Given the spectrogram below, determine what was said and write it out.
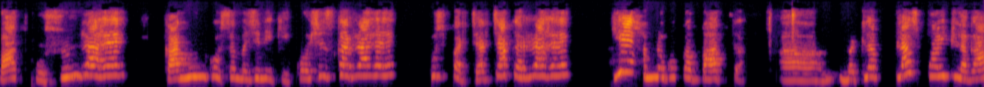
बात को सुन रहा है कानून को समझने की कोशिश कर रहा है उस पर चर्चा कर रहा है। ये हम लोगों का बात आ, मतलब प्लस पॉइंट लगा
